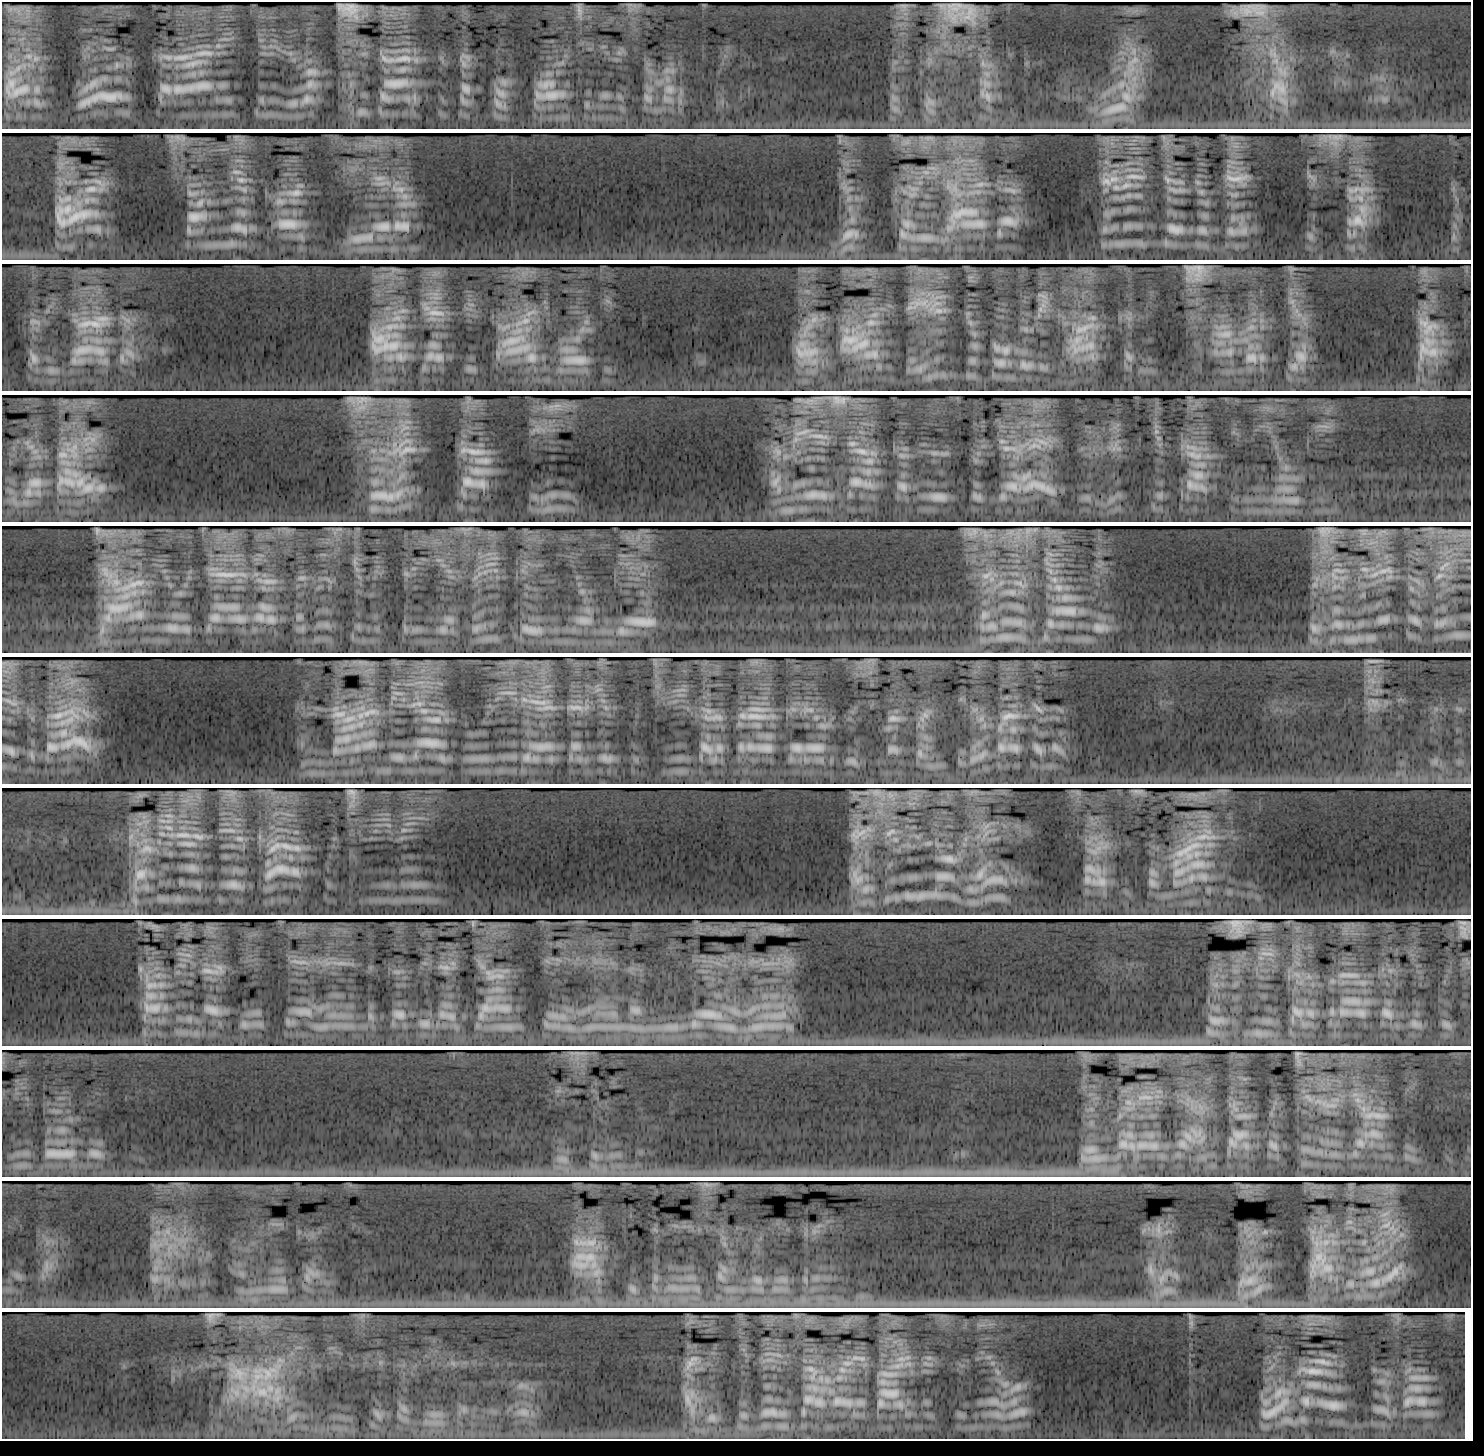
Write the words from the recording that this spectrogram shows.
और बोध कराने के लिए विवक्षित अर्थ तक को पहुँचने में समर्थ हो जाता है। उसको शब्द वह शब्द। और सम्यक अध्ययनम। दुख विघात। त्रिविध जो दुख है, तीसरा दुख विघात। आध्यात्मिक आदि भौतिक और आज दैविक दुखों को विघात करने की सामर्थ्य प्राप्त हो जाता है। सुहृत प्राप्ति ही हमेशा कभी उसको जो है दुर्हृत की प्राप्ति नहीं होगी। जहाँ भी हो जाएगा, सभी उसके मित्र ही है, सभी प्रेमी होंगे। सभी उसके होंगे? उसे मिले तो सही एक बार। ना मिले और दूरी रह करके कुछ भी कल्पना करे और दुश्मन बनते रहो, बात अलग कभी ना देखा, कुछ भी नहीं। ऐसे भी लोग हैं साधु समाज में। कभी न देखे हैं, न कभी न जानते हैं, न मिले हैं। कुछ भी कल्पना करके कुछ भी बोल देते हैं। ऐसे भी लोग एक बार ऐसे हम तो आपको अच्छे तरह जानते किसी ने कहा। हमने कहा अच्छा आप कितने दिन से हमको देख रहे हैं? अरे चार दिन हो गया। चार ही दिन से तो देख रहे हो। अच्छा कितने दिन से हमारे बारे में सुने हो? होगा एक दो साल से।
